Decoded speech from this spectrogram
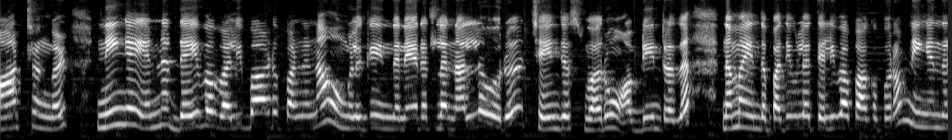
மாற்றங்கள் நீங்க என்ன தெய்வ வழிபாடு பண்ணுனா உங்களுக்கு இந்த நேரத்துல நல்ல ஒரு சேஞ்சஸ் வரும் அப்படின்றத நம்ம இந்த பதிவுல தெளிவா பார்க்க போறோம். நீங்க இந்த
